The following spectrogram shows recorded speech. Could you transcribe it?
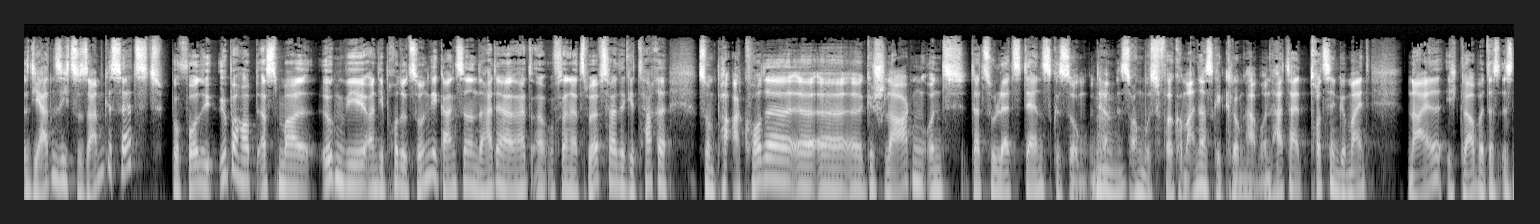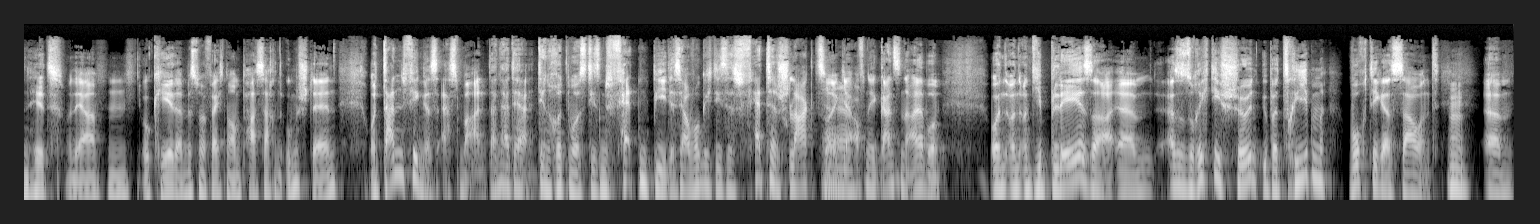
Die hatten sich zusammengesetzt, bevor sie überhaupt erstmal irgendwie an die Produktion gegangen sind. Und da hat er hat auf seiner zwölfseite Gitarre so ein paar Akkorde äh, äh, geschlagen und dazu Let's Dance gesungen. Und mhm. der Song muss vollkommen anders geklungen haben und hat halt trotzdem gemeint, Neil, ich glaube, das ist ein Hit. Und er, hm, okay, da müssen wir vielleicht noch ein paar Sachen umstellen. Und dann fing es erstmal an. Dann hat er den Rhythmus, diesen fetten Beat, ist ja auch wirklich dieses fette Schlagzeug, ja, ja. ja auf dem ganzen Album. Und, und, und die Bläser, ähm, also so richtig schön übertrieben wuchtiger Sound. Mhm. Ähm,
